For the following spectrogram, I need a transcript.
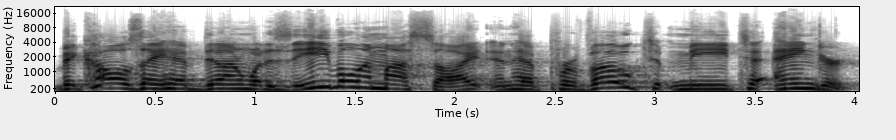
because they have done what is evil in my sight and have provoked me to anger.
